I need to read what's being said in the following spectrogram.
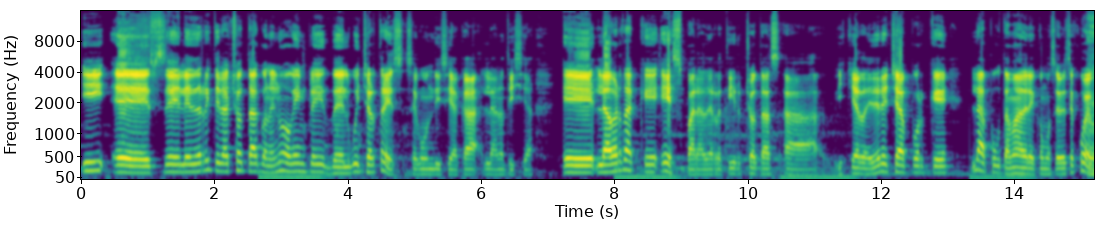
Y eh, se le derrite la chota con el nuevo gameplay del Witcher 3, según dice acá la noticia. Eh, la verdad que es para derretir chotas a izquierda y derecha porque la puta madre como se ve ese juego.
